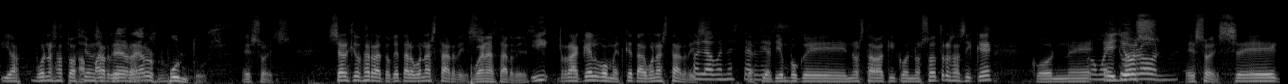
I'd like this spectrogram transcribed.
y a- buenas actuaciones Aparte de arbitrales, regalos, ¿no? puntos. Eso es. Sergio Cerrato, ¿qué tal? Buenas tardes. Buenas tardes. Y Raquel Gómez, ¿qué tal? Buenas tardes. Hola, buenas Que hacía tardes. tiempo que no estaba aquí con nosotros, así que con eh, Como el ellos, turrón. eso es, eh,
